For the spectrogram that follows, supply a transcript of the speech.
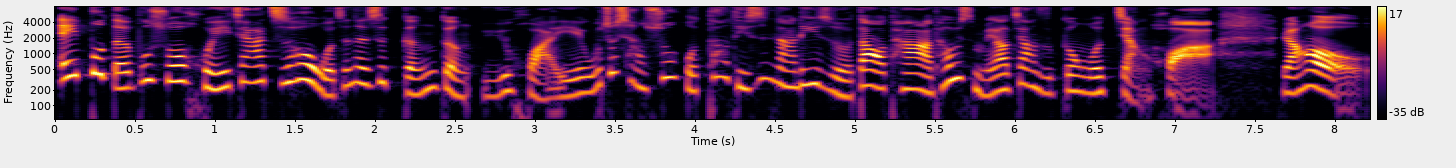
哎，不得不说，回家之后我真的是耿耿于怀耶。我就想说，我到底是哪里惹到他？他为什么要这样子跟我讲话？然后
